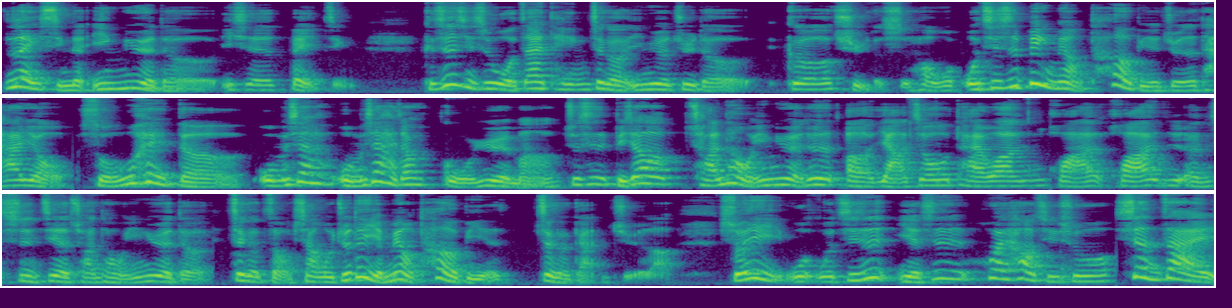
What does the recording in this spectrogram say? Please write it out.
类型的音乐的一些背景。可是其实我在听这个音乐剧的歌曲的时候，我我其实并没有特别觉得它有所谓的我们现在我们现在还叫国乐吗，就是比较传统音乐，就是呃亚洲、台湾、华华人世界传统音乐的这个走向，我觉得也没有特别这个感觉啦。所以我我其实也是会好奇说，现在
